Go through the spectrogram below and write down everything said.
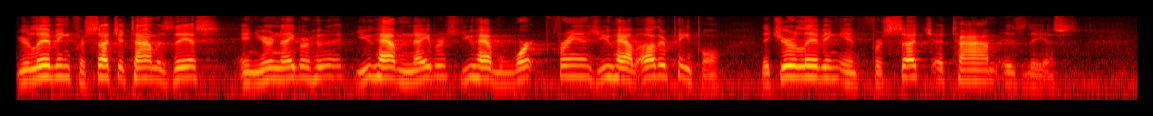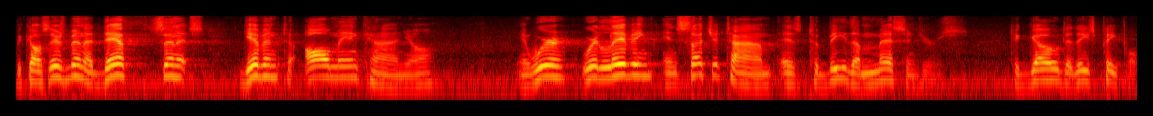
You're living for such a time as this in your neighborhood. You have neighbors, you have work friends, you have other people that you're living in for such a time as this. Because there's been a death sentence given to all mankind, y'all. And we're, we're living in such a time as to be the messengers to go to these people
